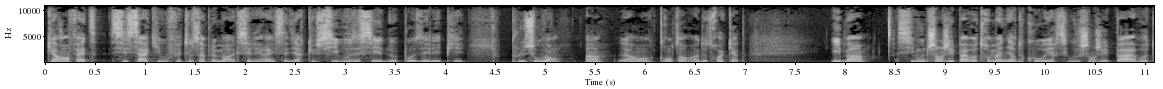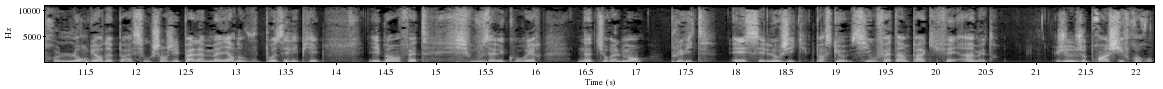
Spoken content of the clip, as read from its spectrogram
car en fait, c'est ça qui vous fait tout simplement accélérer, c'est-à-dire que si vous essayez de poser les pieds plus souvent, hein, en comptant 1, 2, 3, 4, et ben si vous ne changez pas votre manière de courir, si vous ne changez pas votre longueur de pas, si vous ne changez pas la manière dont vous posez les pieds, et eh ben en fait, vous allez courir naturellement plus vite. Et c'est logique, parce que si vous faites un pas qui fait un mètre, je, prends un chiffre rond.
